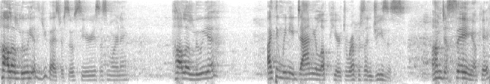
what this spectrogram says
Hallelujah. You guys are so serious this morning. Hallelujah. I think we need Daniel up here to represent Jesus. I'm just saying, okay?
